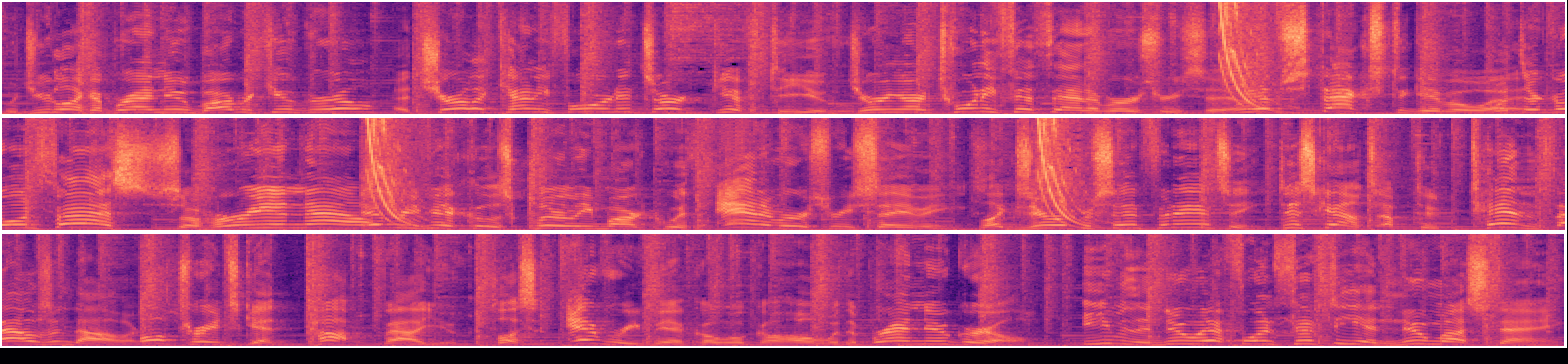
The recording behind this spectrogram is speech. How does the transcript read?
Would you like a brand new barbecue grill? At Charlotte County Ford, it's our gift to you. During our 25th anniversary sale, we have stacks to give away, but they're going fast, so hurry in now. Every vehicle is clearly marked with anniversary savings, like 0% financing, discounts up to $10,000. All trades get top value, plus every vehicle will go home with a brand new grill, even the new F-150 and new Mustang.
